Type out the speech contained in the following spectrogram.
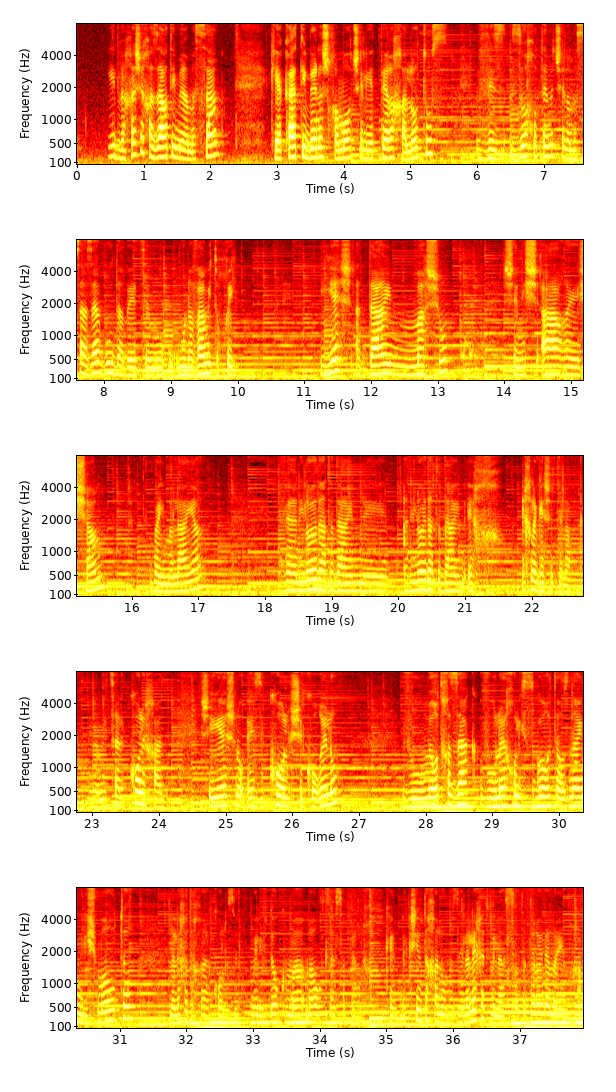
ואחרי שחזרתי מהמסע, קעקעתי בין השכמות שלי את פרח הלוטוס, וזו החותמת של המסע, זה הבודה בעצם, הוא, הוא נבע מתוכי. יש עדיין משהו שנשאר אה, שם, בהימאליה, ואני לא יודעת עדיין, אה, אני לא יודעת עדיין איך, איך לגשת אליו. אני ממליצה לכל אחד שיש לו איזה קול שקורא לו, והוא מאוד חזק, והוא לא יכול לסגור את האוזניים מלשמוע אותו, ללכת אחרי הקול הזה, ולבדוק מה, מה הוא רוצה לספר לך. כן, להגשים את החלום הזה, ללכת ולעשות, אתה לא יודע מה יהיה לך.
